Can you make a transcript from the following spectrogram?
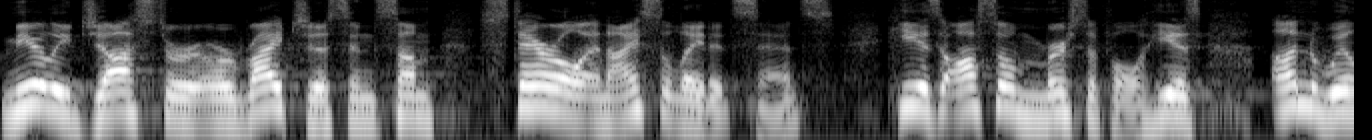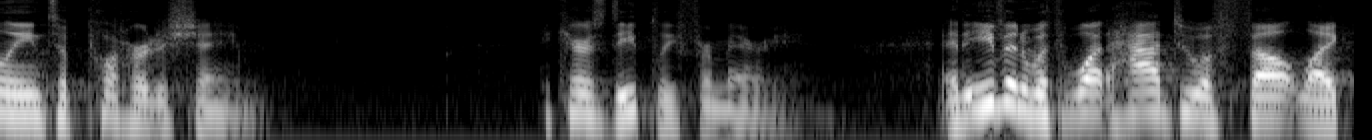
merely just or, or, righteous in some sterile and isolated sense. He is also merciful. He is unwilling to put her to shame. He cares deeply for Mary. And even with what had to have felt like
